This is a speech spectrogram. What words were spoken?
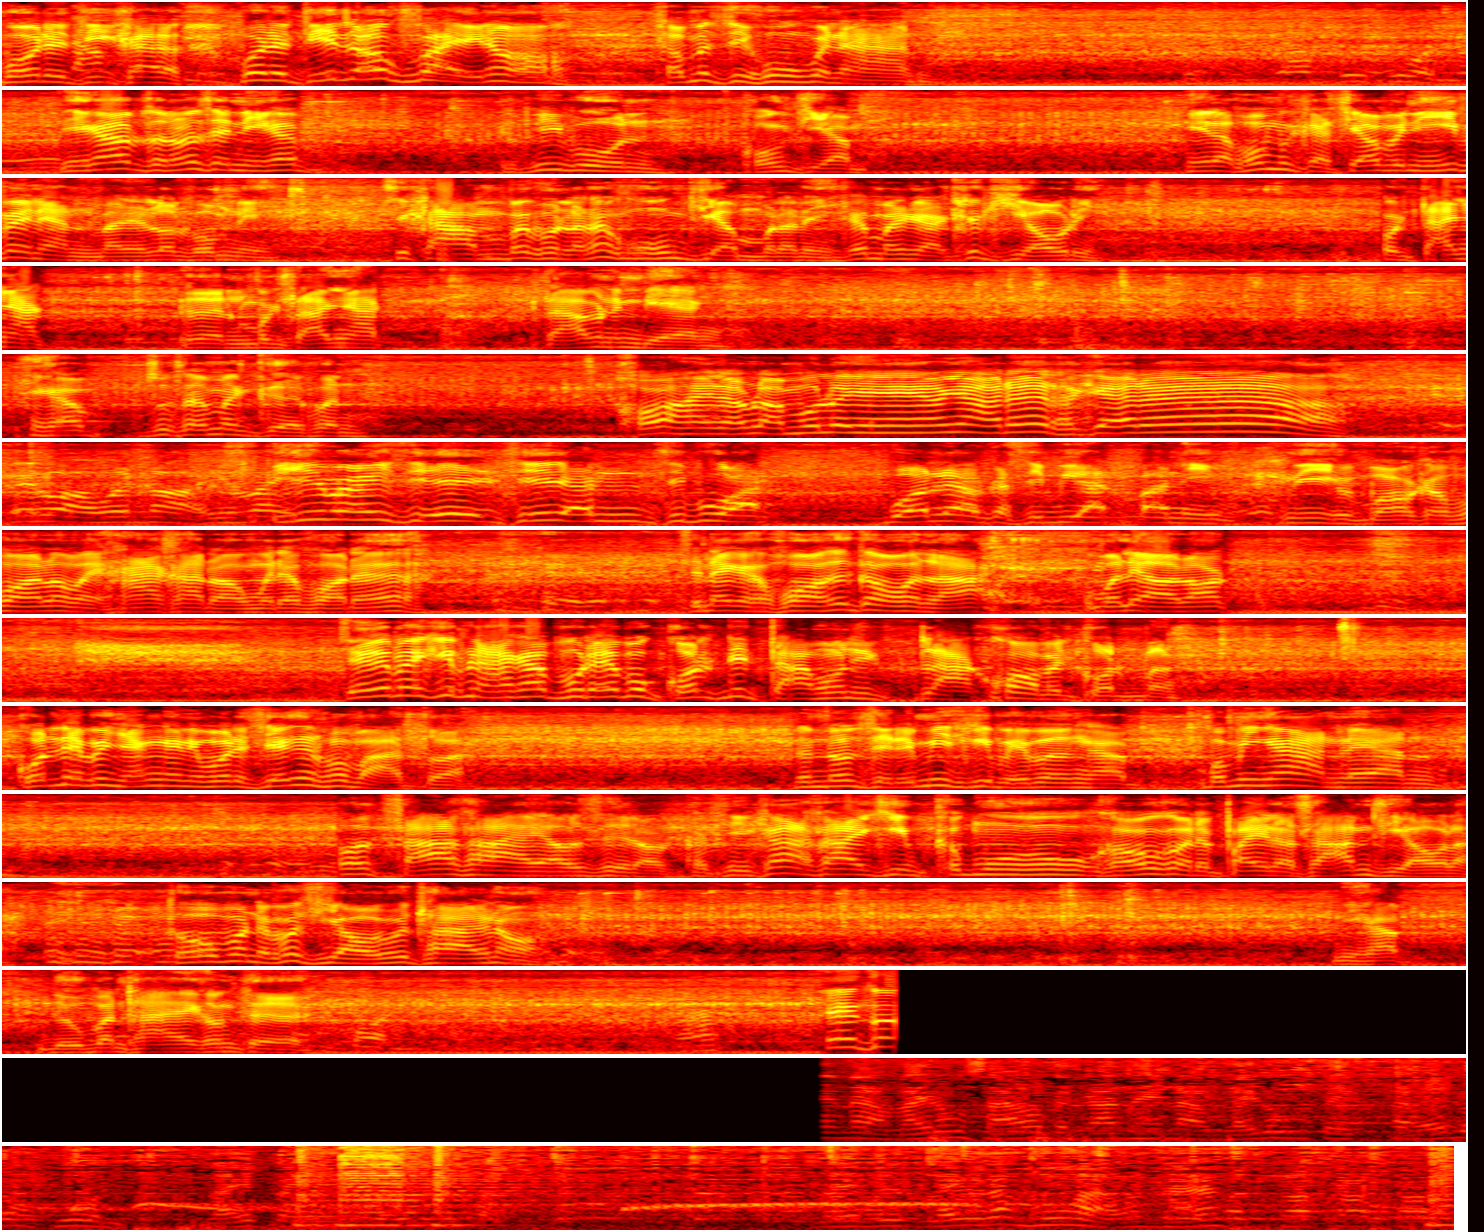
บ่ได้ติดค่ะบ่ได้ติดดอกไฟเนาะถ้ามันสิฮุงไปนานจำผู้พูดเลยนี่ครับถนนเส้นนี้ครับพี่บูนของเจียม นี่แหละผมก็สิเอาไปหนีไฟแนนซ์มาในรถผมนี่สิข้ามไปพุ่นละทั้งของเจียมหมดแล้วนี่ก็มันก็เขียวๆนี่บักตาหยักเอิ้นบักตาหยักตามันแดงๆนี่ครับสุดท้ายมันเกิดเพิ่น ขอให้ลำลำมุเลยยังไงยาวๆเด้อถ้าแกเด้อไม่บอกวันหน่อยยังไม่ปีไม่สิสิอันสิบวชบวชแล้วก็สิเบียดบ้านนี่นี่บอกกับพ่อเราไว้หาค่าดอกไม่ได้พอเด้อจะได้กับพ่อคือเก่าหั่นละผมบ่เลี้ยวหรอกเจอกันใหมคลิปหน้าครับผู้ใดบ่กดติดตามผมสิลากข้อเป็นกดเบิ่งกดได้เป็นหยังไงนี่บ่ได้เสียเงินพระบาทตัวโดนๆสิได้มีคลิปให้เบิ่งครับบ่มีงานแลนโอ้สาทายเอาสิดอกกะสิค่าทายคลิปกับหมู่เขาก็ได้ไปละสามเที่ยวล่ะโตมันได้พราะเที่ยวไปทายเนาะ นี่ครับ ดูบรรทายของเธอก่อนนะเอ้ยก็ให้น้ำไหลลงสาวตะการให้น้ำไหลลงเตะไหลลงพูนไหลไปไหลไปไหลไปทั้งหัวมันนะครับครับครับ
